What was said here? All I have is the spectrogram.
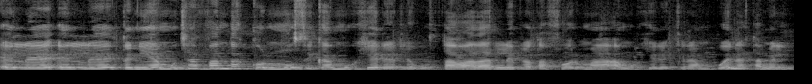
Él, eh, él eh, tenía muchas bandas con músicas mujeres, le gustaba darle plataforma a mujeres que eran buenas. También,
